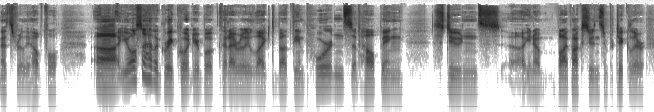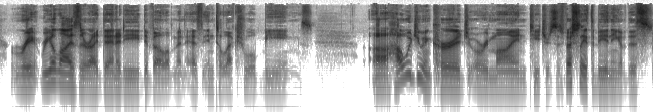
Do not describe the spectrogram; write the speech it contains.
That's really helpful. Uh, you also have a great quote in your book that I really liked about the importance of helping students, uh, you know, BIPOC students in particular, re- realize their identity development as intellectual beings. Uh, how would you encourage or remind teachers, especially at the beginning of this,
